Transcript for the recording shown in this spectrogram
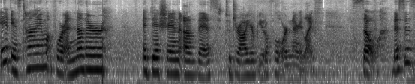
it is time for another edition of this to draw your beautiful ordinary life. So this is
